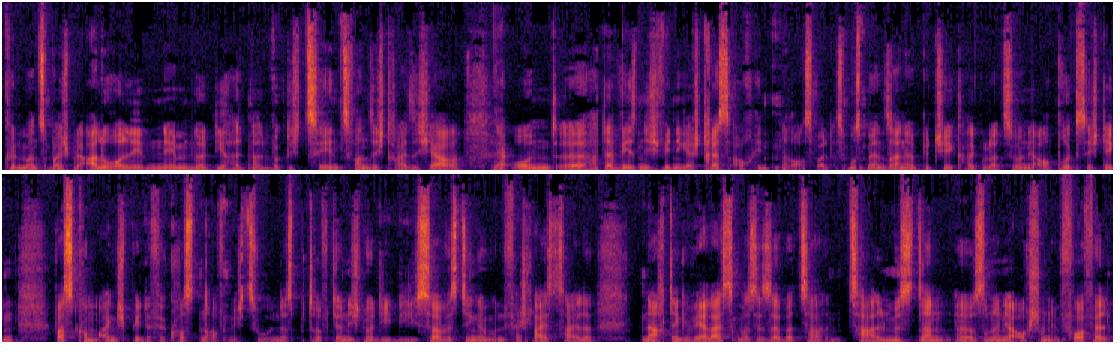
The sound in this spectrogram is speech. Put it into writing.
könnte man zum Beispiel Alu-Rollläden nehmen, ne? die halten halt wirklich 10, 20, 30 Jahre Ja. und äh, hat da wesentlich weniger Stress auch hinten raus, weil das muss man in seiner Budgetkalkulation ja auch berücksichtigen. Was kommen eigentlich später für Kosten auf mich zu? Und das betrifft ja nicht nur die, die Service-Dinge und Verschleißteile nach der Gewährleistung, was ihr selber zahl- zahlen müsst dann, äh, sondern ja auch schon im Vorfeld.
